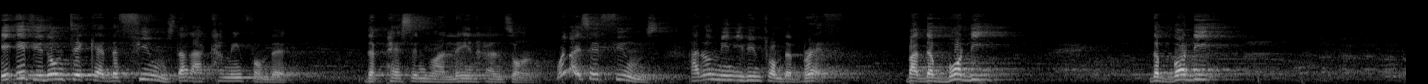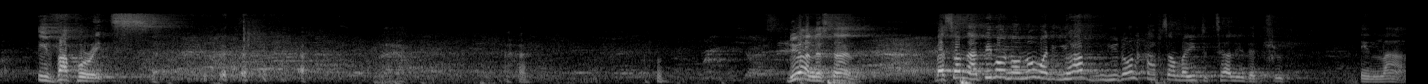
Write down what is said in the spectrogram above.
If you don't take care, the fumes that are coming from the, the person you are laying hands on. When I say fumes, I don't mean even from the breath, but the body, the body evaporates. Do you understand? But sometimes people don't know what you have. You don't have somebody to tell you the truth in love.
